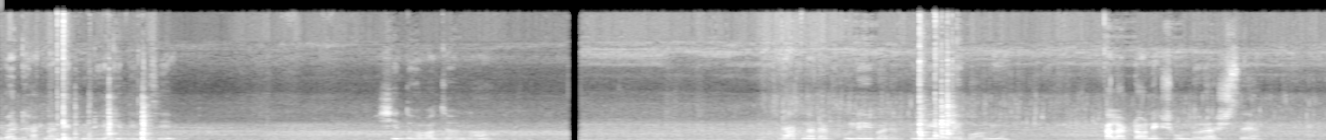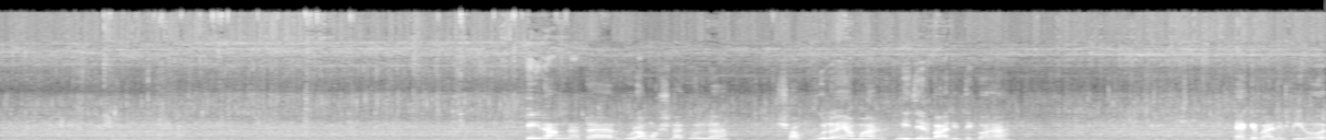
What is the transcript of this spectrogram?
এবার ঢাকনাটা একটু ঢেকে দিচ্ছি। সিদ্ধ হওয়ার জন্য। ঢাকনাটা খুলে এবার একটু নেড়ে দেবো আমি। কালারটা অনেক সুন্দর আসছে। এই রান্নাটার গুঁড়া মশলাগুলো সবগুলোই আমার নিজের বাড়িতে করা। একেবারে পিওর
